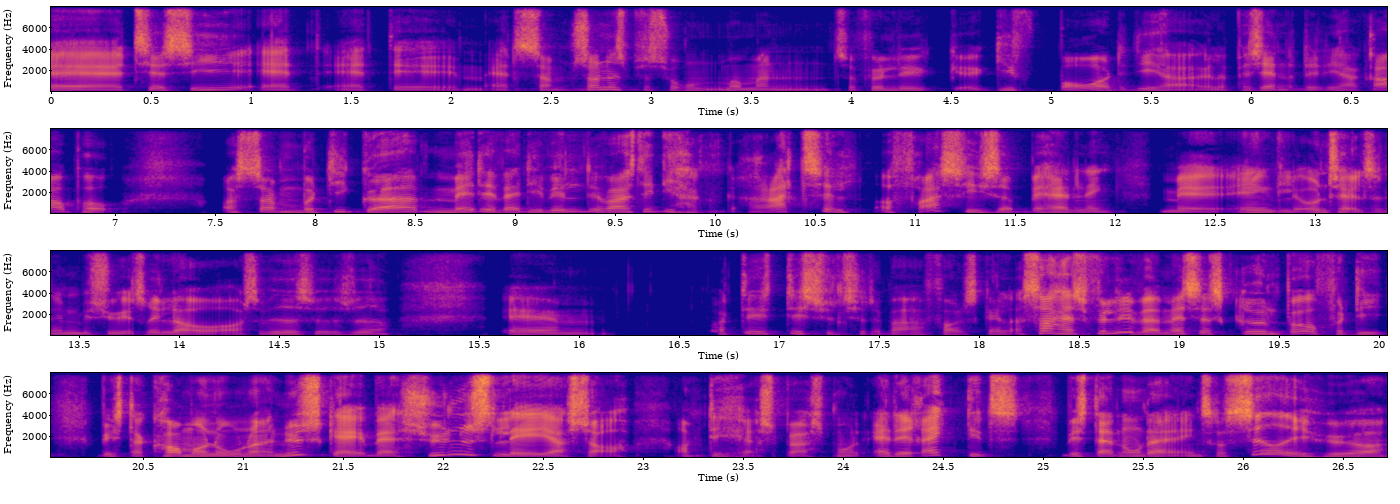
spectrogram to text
øh, til at sige, at, at, øh, at som sundhedsperson må man selvfølgelig øh, give borgere det, de har, eller patienter det, de har krav på, og så må de gøre med det, hvad de vil. Det var også det, de har ret til at frasige sig behandling med enkelte undtagelser, nemlig psykiatrilov og så videre, så videre, så videre. Øhm, og det, det synes jeg da bare, at folk skal. Og så har jeg selvfølgelig været med til at skrive en bog, fordi hvis der kommer nogen der er nysgerrige, hvad synes læger så om det her spørgsmål? Er det rigtigt, hvis der er nogen, der er interesseret i at høre,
